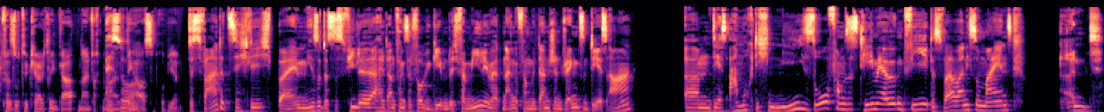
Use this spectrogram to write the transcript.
versucht ihr Kirche den Garten einfach mal also, Dinge auszuprobieren? Das war tatsächlich bei mir so, dass es viele halt anfangs hervorgegeben durch Familie. Wir hatten angefangen mit Dungeon Dragons und DSA. Ähm, DSA mochte ich nie so vom System her irgendwie. Das war, war nicht so meins. Und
